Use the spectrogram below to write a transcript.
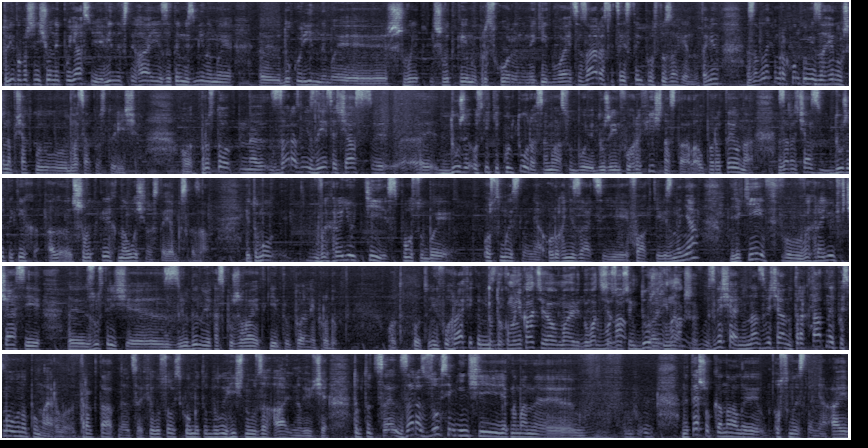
То він, по-перше, нічого не пояснює. Він не встигає за тими змінами е, докорінними, швид, швидкими, прискореними, які відбуваються зараз, і цей стиль просто загинув. Та він за великим рахунком він загинув ще на початку ХХ століття. От. Просто зараз мені здається час е, е, дуже, оскільки культура сама собою дуже інфографічна стала, оперативна. Зараз час дуже таких е, швидких наочностей, я би сказав. І тому виграють ті способи осмислення організації фактів і знання, які виграють в часі зустріч з людиною, яка споживає такий інтелектуальний продукт. От, от інфографіка мені Тобто комунікація має відбуватися вона зовсім дуже інакше. вона, звичайно, надзвичайно трактатне письмо воно померло. Трактатне, це філософсько-методологічно узагальнююче. Тобто, це зараз зовсім інші, як на мене, не те, що канали осмислення, а й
